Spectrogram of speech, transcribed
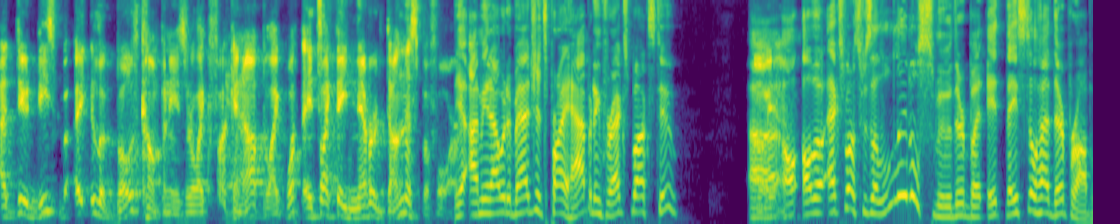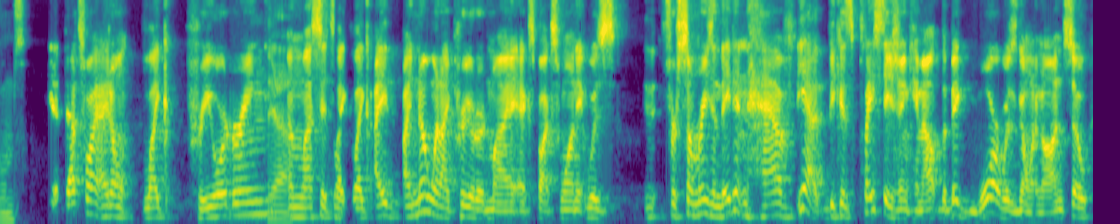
uh, dude. These look, both companies are like fucking Yeah. up. Like what? It's like they've never done this before. Yeah, I mean, I would imagine it's probably happening for Xbox too. Uh, Oh, yeah. al- although Xbox was a little smoother, but it they still had their problems. Yeah, that's why I don't like pre-ordering Yeah. unless it's like like I I know when I pre-ordered my Xbox One, it was for some reason they didn't have yeah because PlayStation came out, the big war was going on, so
